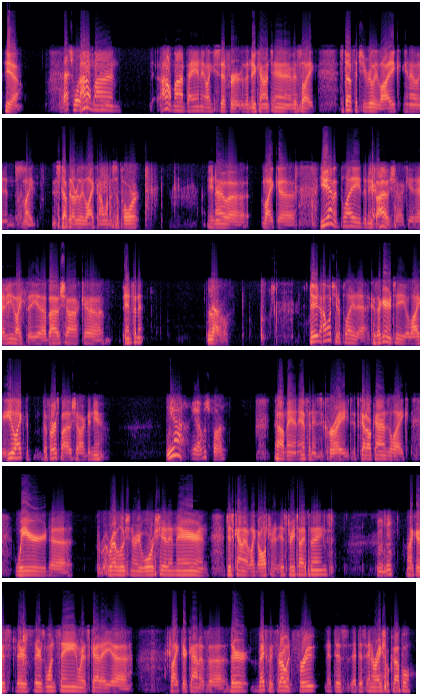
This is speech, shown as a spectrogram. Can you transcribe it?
Yeah. And that's what I don't mind I don't mind paying it, like you said, for the new content and if it's like stuff that you really like, you know, and like stuff that I really like and I want to support. You know, uh like uh you haven't played the new Bioshock yet, have you? Like the uh Bioshock uh Infinite? No. Dude, I want you to play that because I guarantee you'll like it. You liked the the first Bioshock, didn't you? Yeah, yeah, it was fun. Oh man, Infinite is great. It's got all kinds of like weird uh Revolutionary War shit in there, and just kind of like alternate history type things. Mhm. Like there's there's there's one scene where it's got a uh like they're kind of uh they're basically throwing fruit at this at this interracial couple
